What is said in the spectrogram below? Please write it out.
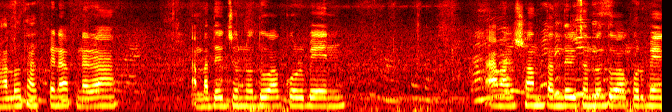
ভালো থাকবেন আপনারা। আমাদের জন্য দোয়া করবেন। আমার সন্তানদের জন্য দোয়া করবেন।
